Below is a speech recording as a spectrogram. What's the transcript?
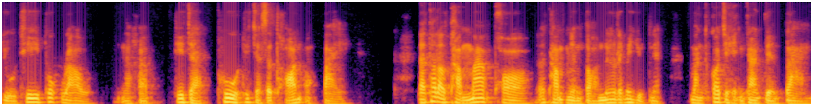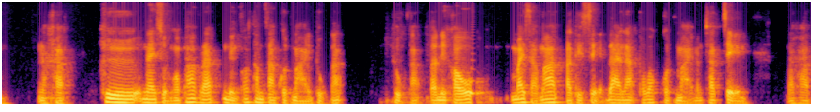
อยู่ที่พวกเรานะครับ ที่จะพูดที่จะสะท้อนออกไป แล้วถ้าเราทำมากพอแล้วทำอย่างต่อเนื่องและไม่หยุดเนี่ยมันก็จะเห็นการเปลี่ยนแปลงนะครับ คือในส่วนของภาครัฐหนึ่งเขาทำตามกฎหมายถูกนะถูกครับตอนนี้เขาไม่สามารถปฏิเสธได้แล้วเพราะว่ากฎหมายมันชัดเจนนะครับ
